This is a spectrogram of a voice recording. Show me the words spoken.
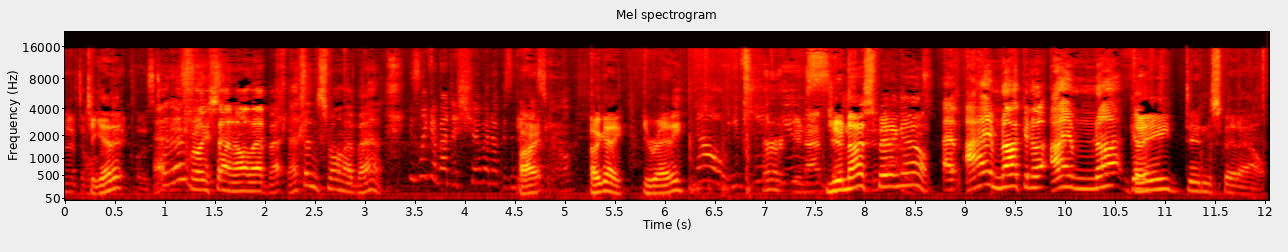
You don't have to To get it? That doesn't really sound all that bad. That doesn't smell that bad. He's like about to shove it up his All right. nostril. Okay, you ready? No, you can't Bert, use. you're not- You're not spitting out. out. I, I am not gonna. I am not gonna. They didn't spit out.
